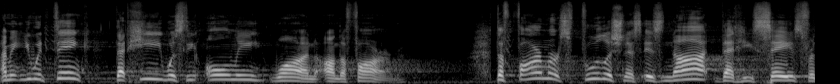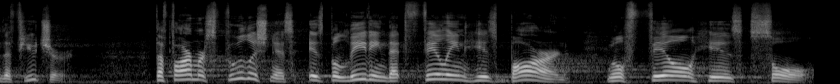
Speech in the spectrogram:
I mean, you would think that he was the only one on the farm. The farmer's foolishness is not that he saves for the future. The farmer's foolishness is believing that filling his barn will fill his soul.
